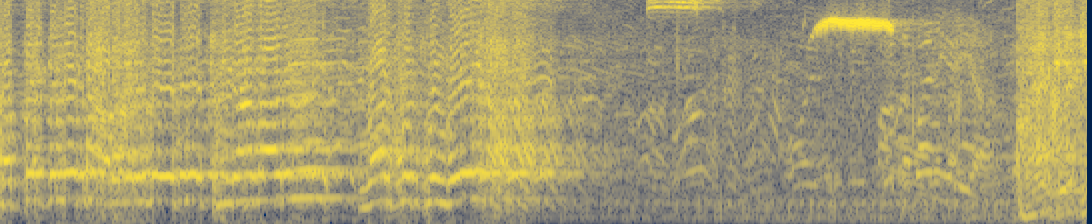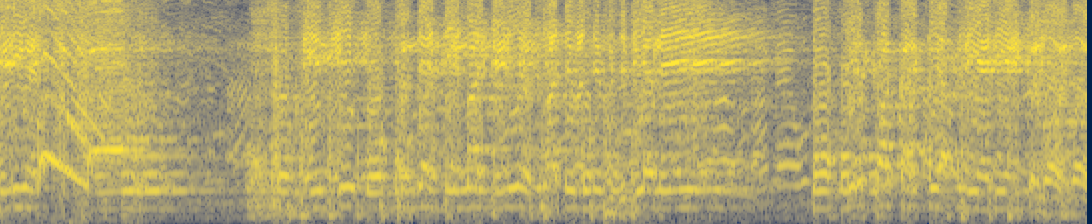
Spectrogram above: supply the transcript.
70 ਕਿਲੋ ਭਾਰਵਾਲ ਦੇ ਵਿੱਚ ਖੀਰਾਵਾਲੀ ਵਰਸਸ ਦਾ ਹਾਂਜੀ ਜਿਹੜੀਆਂ ਸੋ ਬੇਨਤੀ ਓਪਨ ਦੀਆਂ ਟੀਮਾਂ ਜਿਹੜੀਆਂ ਸਾਡੇ ਕੋਲ ਪੁੱਜਦੀਆਂ ਨੇ ਉਹ ਕਿਰਪਾ ਕਰਕੇ ਆਪਣੀ ਐਡੀਆਂ ਕਰਵਾਓ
